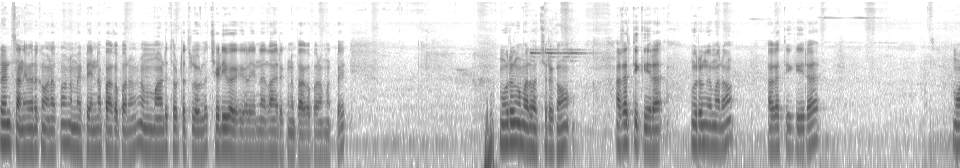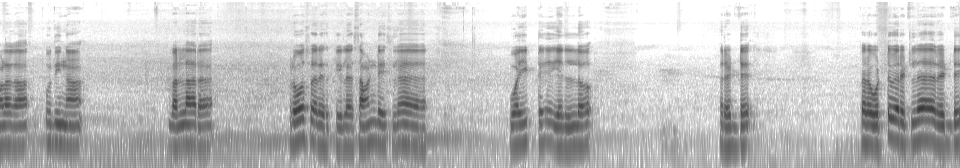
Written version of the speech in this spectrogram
ஃப்ரெண்ட்ஸ் அனைவருக்கும் வணக்கம். நம்ம இப்போ என்ன பார்க்க போகிறோம்னா நம்ம மாடி தோட்டத்தில் உள்ள செடி வகைகள் என்னெல்லாம் இருக்குதுன்னு பார்க்க போகிறோம் மக்களே. முருங்கை மரம் வச்சுருக்கோம். அகத்திக்கீரை முருங்கை மரம் அகத்திக்கீரை மிளகா புதினா வல்லாரை ரோஸ் வெரைட்டியில் செவன் டேஸில் ஒயிட்டு எல்லோ ரெட்டு அப்புறம் ஒட்டு வெரைட்டியில் red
